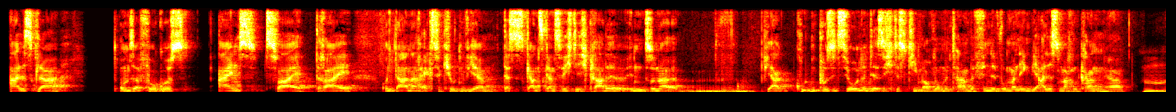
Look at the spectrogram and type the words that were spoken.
alles klar, unser Fokus eins, zwei, drei und danach exekuten wir. Das ist ganz, ganz wichtig, gerade in so einer ja, guten Position, in der sich das Team auch momentan befindet, wo man irgendwie alles machen kann. Ja. Hm.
